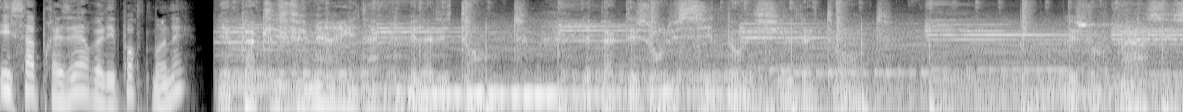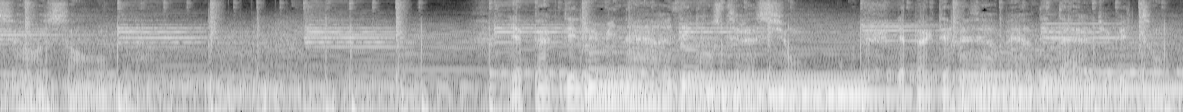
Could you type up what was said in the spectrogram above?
et ça préserve les porte-monnaies. Y a pas que l'éphéméride et la détente, y a pas que des gens lucides dans les files d'attente. Les jours passent et se ressemblent. Y a pas que des luminaires et des constellations, y a pas que des réverbères, des dalles, du béton.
